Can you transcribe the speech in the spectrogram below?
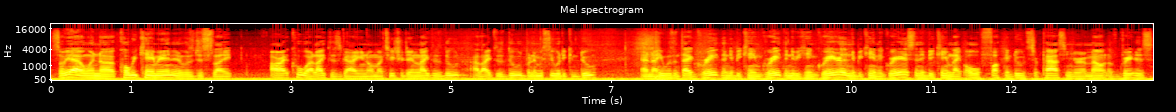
so yeah, when uh, Kobe came in, it was just like, all right, cool. I like this guy. You know, my teacher didn't like this dude. I like this dude, but let me see what he can do. And uh, he wasn't that great. Then he became great. Then he became greater. Then he became the greatest. And he became like, oh fucking dude, surpassing your amount of greatness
